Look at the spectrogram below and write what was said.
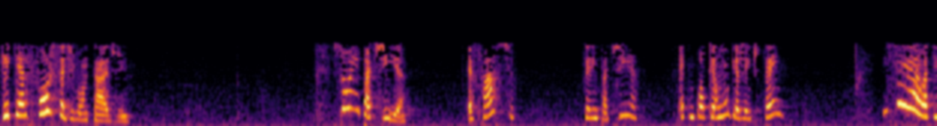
Requer força de vontade. Só empatia. É fácil ter empatia? É com qualquer um que a gente tem? E se é ela que,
